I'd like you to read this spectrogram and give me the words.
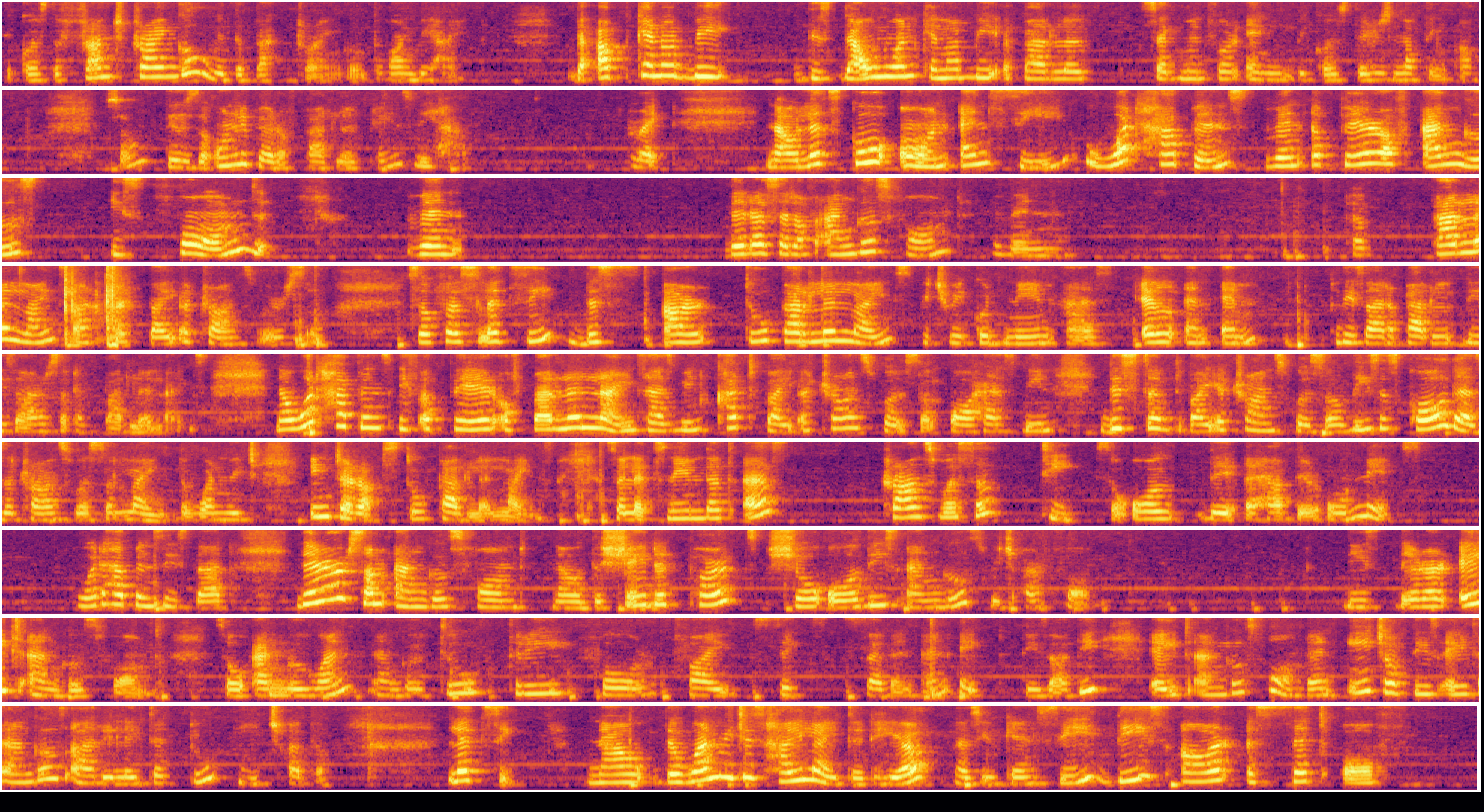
because the front triangle with the back triangle, the one behind. The up cannot be, this down one cannot be a parallel segment for any because there is nothing up. So this is the only pair of parallel planes we have. Right. Now let's go on and see what happens when a pair of angles is formed when there are set of angles formed when parallel lines are cut by a transversal. So first let's see, this are two parallel lines which we could name as L and M. These are a parallel these are a set of parallel lines. Now what happens if a pair of parallel lines has been cut by a transversal or has been disturbed by a transversal? This is called as a transversal line the one which interrupts two parallel lines. So let's name that as transversal t. So all they have their own names what happens is that there are some angles formed now the shaded parts show all these angles which are formed these there are eight angles formed. So angle one, angle two, three, four, five, six, seven, and eight. These are the eight angles formed and each of these eight angles are related to each other. Let's see. Now, the one which is highlighted here, as you can see, these are a set of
